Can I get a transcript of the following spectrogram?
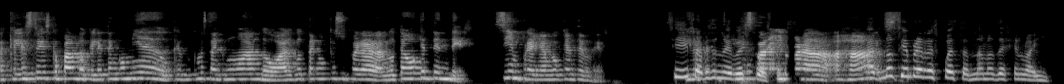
¿A qué le estoy escapando? ¿A qué le tengo miedo? ¿Qué es lo que me está incomodando? ¿Algo tengo que superar? ¿Algo tengo que entender? Siempre hay algo que entender. Sí, pero a veces no hay respuestas. Ah, no siempre hay respuestas, nada más déjenlo ahí.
